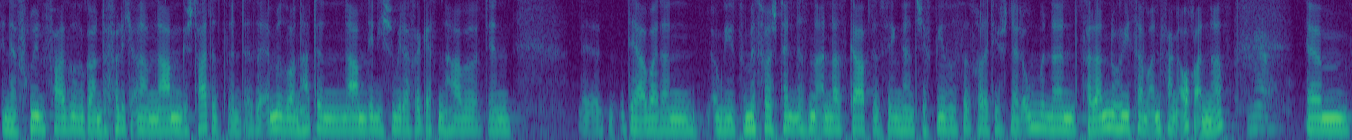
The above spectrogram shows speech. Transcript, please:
in der frühen Phase sogar unter völlig anderem Namen gestartet sind. Also Amazon hatte einen Namen, den ich schon wieder vergessen habe, den der aber dann irgendwie zu Missverständnissen Anlass gab. Deswegen hat Jeff Bezos das relativ schnell umbenannt. Zalando hieß am Anfang auch anders. Ja. Ähm,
